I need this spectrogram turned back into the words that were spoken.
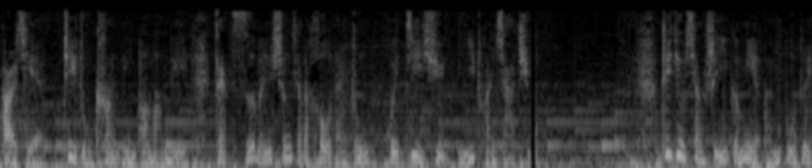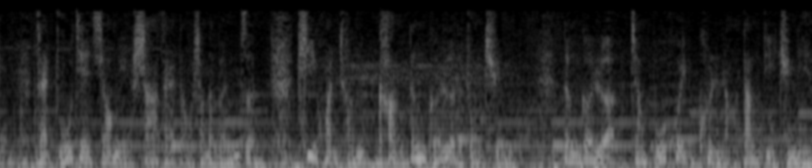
而且这种抗病毒能力在雌蚊生下的后代中会继续遗传下去。这就像是一个灭蚊部队在逐渐消灭沙仔岛上的蚊子，替换成抗登革热的种群，登革热将不会困扰当地居民。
